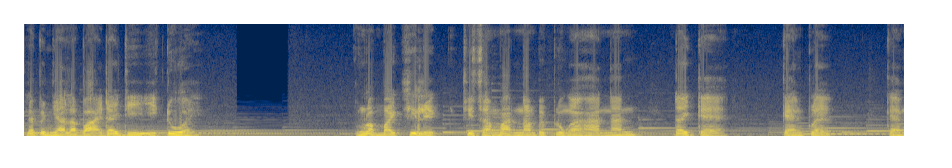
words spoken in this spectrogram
และเป็นยาระบายได้ดีอีกด้วยสำหรับใบขี้เหล็กที่สามารถนำไปปรุงอาหารนั้น ได้แก่ แกงเปลือกแกง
